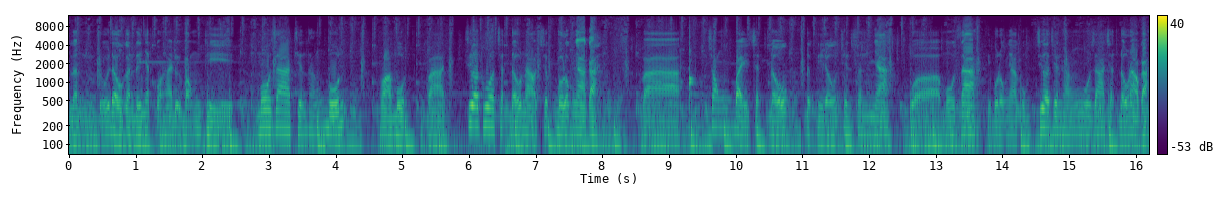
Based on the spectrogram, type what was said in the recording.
lần đối đầu gần đây nhất của hai đội bóng thì Moza chiến thắng 4 hòa 1 và chưa thua trận đấu nào trước Bologna cả. Và trong 7 trận đấu được thi đấu trên sân nhà của Moza thì Bologna cũng chưa chiến thắng Moza trận đấu nào cả.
